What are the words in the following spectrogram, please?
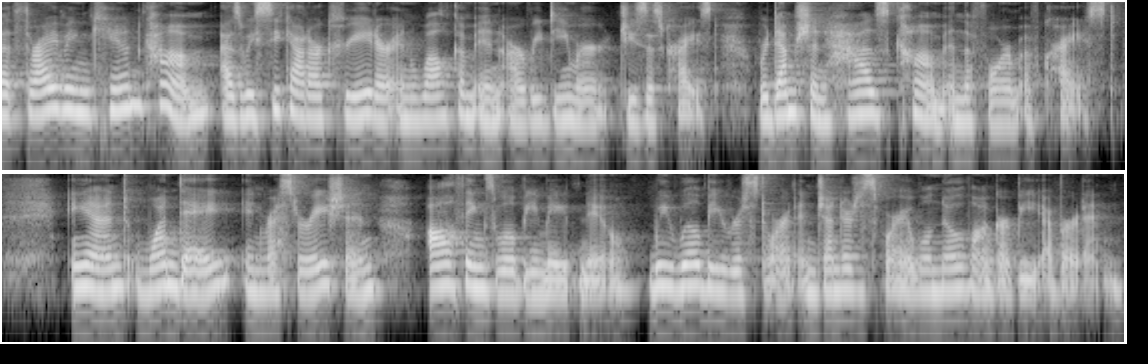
But thriving can come as we seek out our Creator and welcome in our Redeemer, Jesus Christ. Redemption has come in the form of Christ. And one day in restoration, all things will be made new. We will be restored, and gender dysphoria will no longer be a burden.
